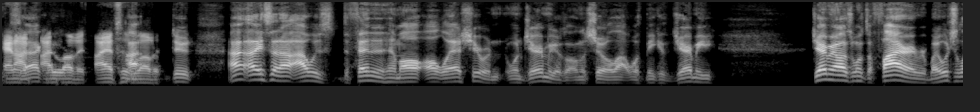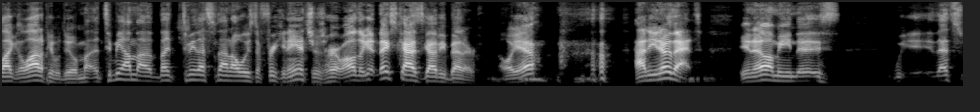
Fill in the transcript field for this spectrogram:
And I, I love it. I absolutely I- love it. dude. I, like I said I, I was defending him all, all last year when, when Jeremy was on the show a lot with me because Jeremy Jeremy always wants to fire everybody, which is like a lot of people do. Not- to me, I'm not like to me that's not always the freaking answer. answers. Her, oh, the next guy's got to be better. Oh yeah, how do you know that? You know, I mean, we, that's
